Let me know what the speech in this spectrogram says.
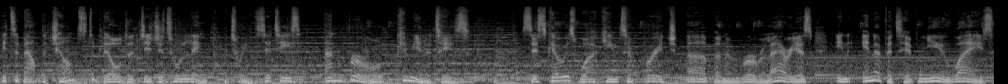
It's about the chance to build a digital link between cities and rural communities. Cisco is working to bridge urban and rural areas in innovative new ways.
